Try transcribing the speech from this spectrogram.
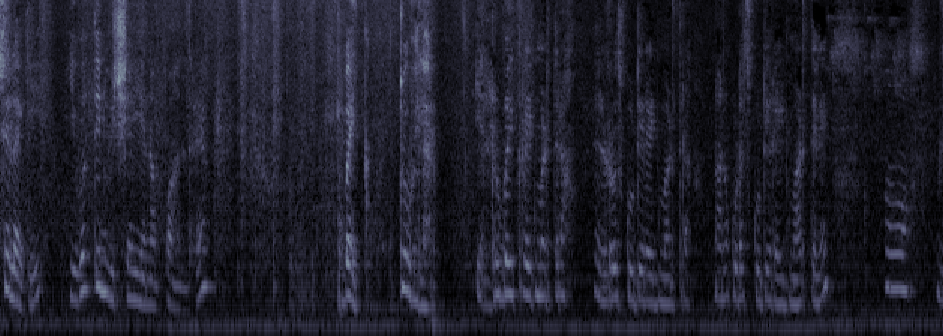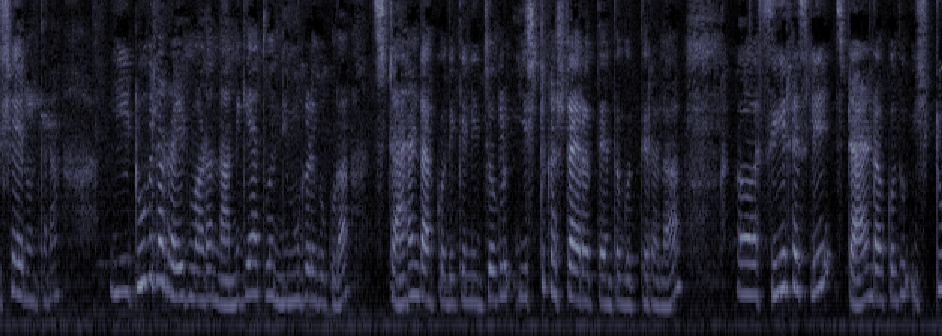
ಆ್ಯಕ್ಚುಲಾಗಿ ಇವತ್ತಿನ ವಿಷಯ ಏನಪ್ಪ ಅಂದರೆ ಬೈಕ್ ಟೂ ವೀಲರ್ ಎಲ್ಲರೂ ಬೈಕ್ ರೈಡ್ ಮಾಡ್ತೀರಾ? ಎಲ್ಲರೂ ಸ್ಕೂಟಿ ರೈಡ್ ಮಾಡ್ತೀರಾ? ನಾನು ಕೂಡ ಸ್ಕೂಟಿ ರೈಡ್ ಮಾಡ್ತೇನೆ. ವಿಷಯ ಏನು ಅಂತಾರ ಈ ಟೂ ವೀಲರ್ ರೈಡ್ ಮಾಡೋ ನನಗೆ ಅಥವಾ ನಿಮ್ಗಳಿಗೂ ಕೂಡ ಸ್ಟ್ಯಾಂಡ್ ಹಾಕೋದಕ್ಕೆ ನಿಜವಾಗ್ಲೂ ಇಷ್ಟು ಕಷ್ಟ ಇರುತ್ತೆ ಅಂತ ಗೊತ್ತಿರಲ್ಲ. ಸೀರಿಯಸ್ಲಿ ಸ್ಟ್ಯಾಂಡ್ ಹಾಕೋದು ಇಷ್ಟು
